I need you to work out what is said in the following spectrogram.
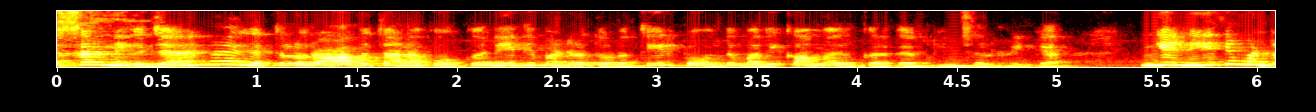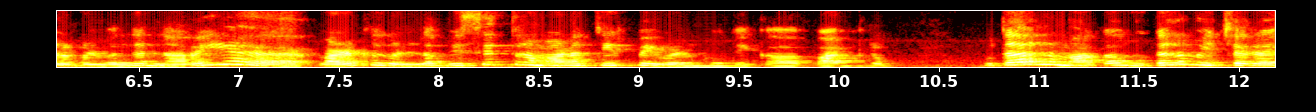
சார் நீங்க ஜனநாயகத்தில் ஒரு ஆபத்தான போக்கு நீதிமன்றத்தோட தீர்ப்பை வந்து மதிக்காம இருக்கிறது அப்படின்னு சொல்றீங்க. இங்க நீதிமன்றங்கள் வந்து நிறைய வழக்குகள்ல விசித்திரமான தீர்ப்பை வழங்குவதை கா- பார்க்கிறோம். உதாரணமாக முதலமைச்சரை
